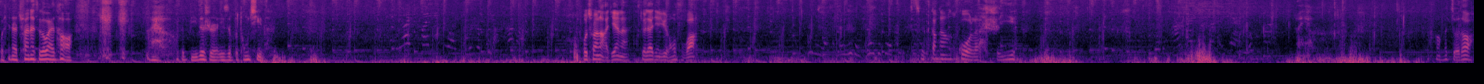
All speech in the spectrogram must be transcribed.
我现在穿的这个外套，哎呀，我的鼻子是一直不通气的。我穿哪件呢？就那件羽绒服啊。这刚刚过了十一。哎呀，我们走到，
